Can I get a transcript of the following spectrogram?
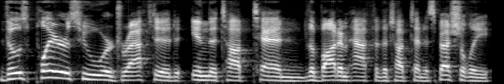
those players who were drafted in the top 10, the bottom half of the top 10 especially,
